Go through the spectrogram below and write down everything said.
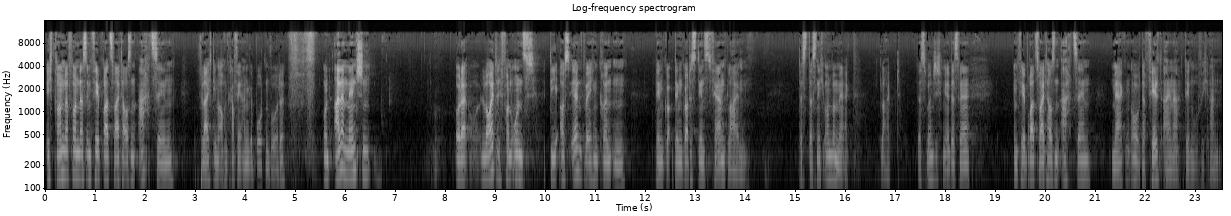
Ich träume davon, dass im Februar 2018 vielleicht ihm auch ein Kaffee angeboten wurde und alle Menschen oder Leute von uns, die aus irgendwelchen Gründen den, den Gottesdienst fernbleiben, dass das nicht unbemerkt bleibt. Das wünsche ich mir, dass wir im Februar 2018 merken, oh, da fehlt einer, den rufe ich an.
